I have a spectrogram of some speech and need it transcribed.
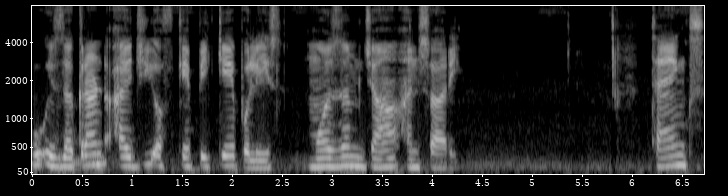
who is the current IG of KPK Police Mozam Jahan Ansari thanks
